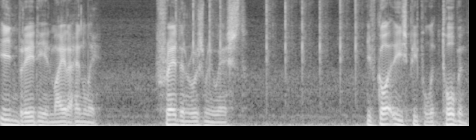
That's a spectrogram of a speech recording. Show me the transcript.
Ian Brady and Myra Hindley, Fred and Rosemary West. You've got these people like Tobin.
